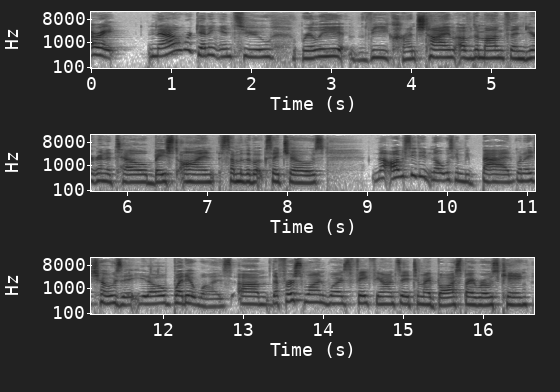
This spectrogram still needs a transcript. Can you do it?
All right, now we're getting into really the crunch time of the month, and you're going to tell based on some of the books I chose. Now, obviously, didn't know it was to be bad when I chose it, you know, but it was. Um, the first one was Fake Fiance to My Boss by Rose King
